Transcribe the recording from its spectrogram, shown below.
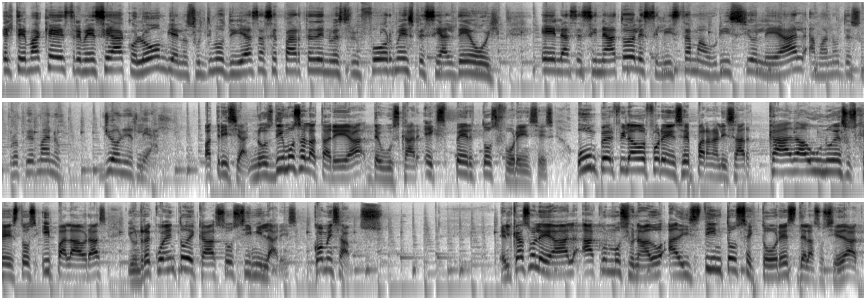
El tema que estremece a Colombia en los últimos días hace parte de nuestro informe especial de hoy. El asesinato del estilista Mauricio Leal a manos de su propio hermano, Johnny Leal. Patricia, nos dimos a la tarea de buscar expertos forenses, un perfilador forense para analizar cada uno de sus gestos y palabras y un recuento de casos similares. Comenzamos. El caso Leal ha conmocionado a distintos sectores de la sociedad,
